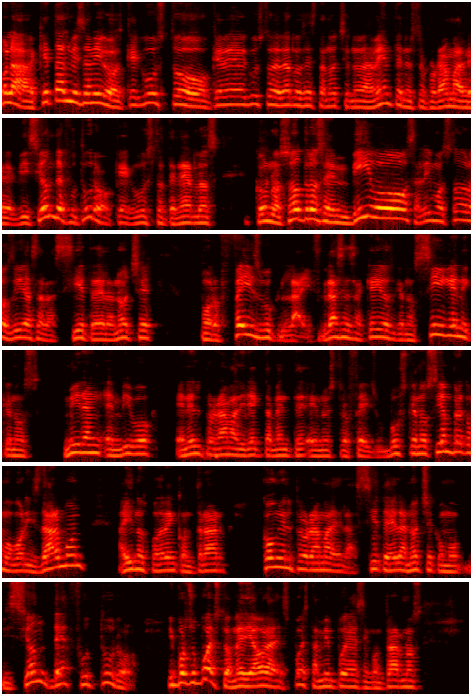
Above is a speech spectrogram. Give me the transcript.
Hola, ¿qué tal mis amigos? Qué gusto, qué gusto de verlos esta noche nuevamente en nuestro programa de Visión de Futuro. Qué gusto tenerlos con nosotros en vivo. Salimos todos los días a las 7 de la noche por Facebook Live. Gracias a aquellos que nos siguen y que nos miran en vivo en el programa directamente en nuestro Facebook. Búsquenos siempre como Boris Darmon. Ahí nos podrá encontrar con el programa de las 7 de la noche como Visión de Futuro. Y por supuesto, media hora después también puedes encontrarnos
